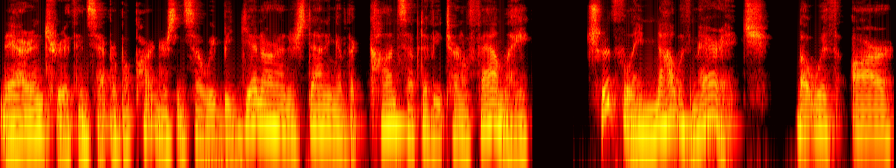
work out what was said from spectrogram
They are in truth inseparable partners. And so we begin our understanding of the concept of eternal family truthfully, not with marriage, but with our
